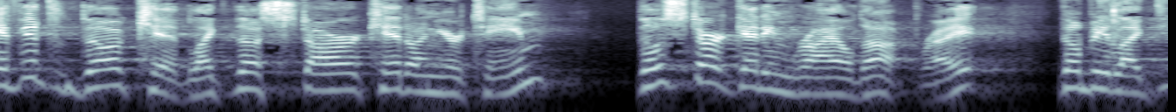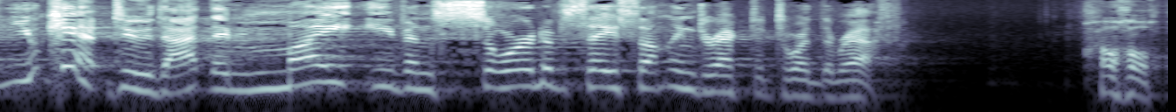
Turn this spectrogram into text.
If it's the kid, like the star kid on your team, those start getting riled up, right? They'll be like, you can't do that. They might even sort of say something directed toward the ref. Oh,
